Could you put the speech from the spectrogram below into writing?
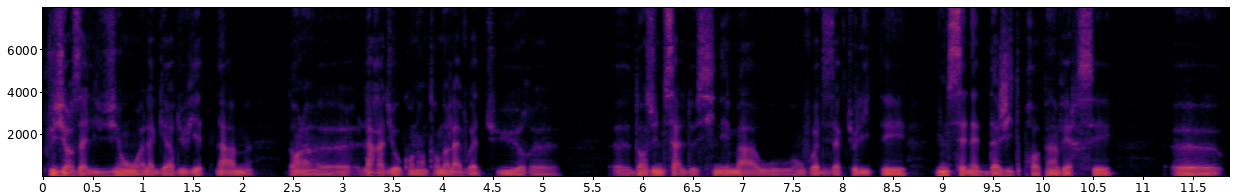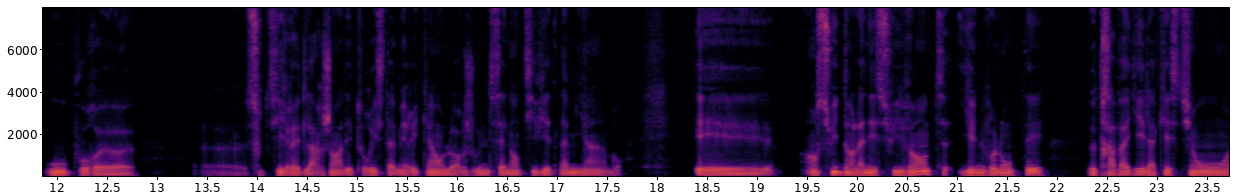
plusieurs allusions à la guerre du Vietnam dans la, radio qu'on entend dans la voiture, euh, dans une salle de cinéma où on voit des actualités, une scénette d'agite-propre inversée, euh, où pour euh, euh, soutirer de l'argent à des touristes américains, on leur joue une scène anti-vietnamien. Bon. Et ensuite, dans l'année suivante, il y a une volonté de travailler la question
